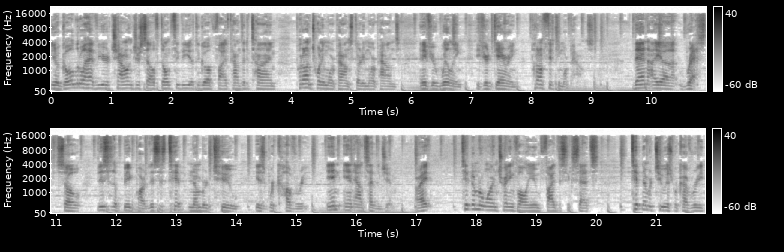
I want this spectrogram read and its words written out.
you know, go a little heavier, challenge yourself. Don't think that you have to go up five pounds at a time. Put on 20 more pounds, 30 more pounds, and if you're willing, if you're daring, put on 50 more pounds. Then I uh, rest. So this is a big part. This is tip number two is recovery in and outside the gym. All right. Tip number one, training volume, five to six sets. Tip number two is recovery.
